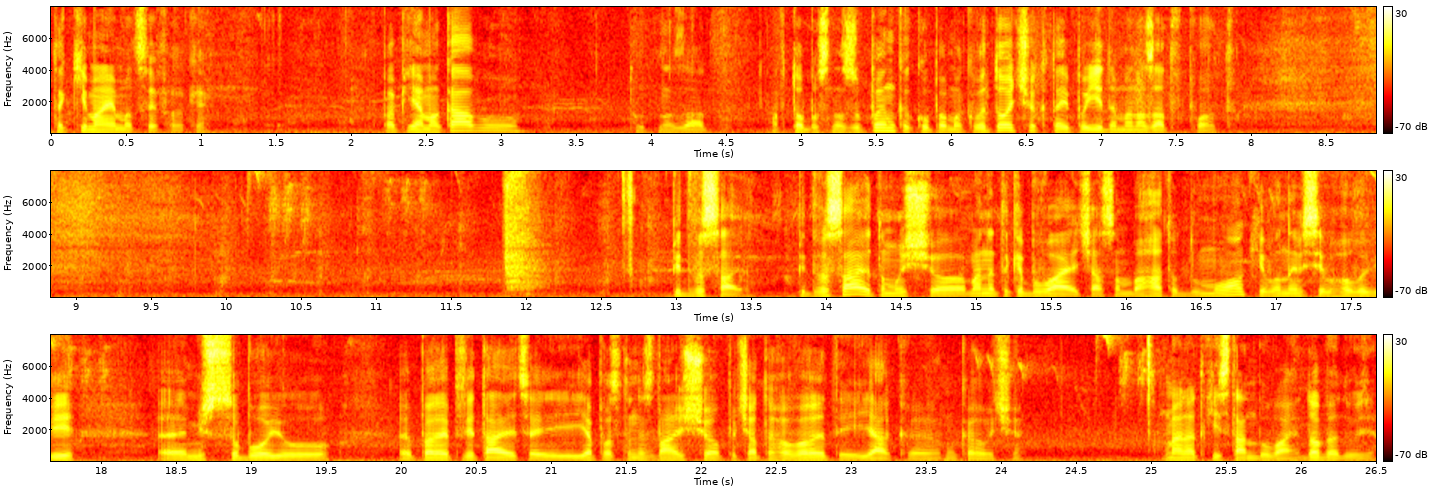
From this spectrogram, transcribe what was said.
такі маємо циферки. Поп'ємо каву тут назад, автобусна зупинка, купимо квиточок та й поїдемо назад в порт. Підвисаю. Підвисаю, тому що в мене таке буває часом багато думок, і вони всі в голові е, між собою е, переплітаються, і я просто не знаю, що почати говорити і як. е, Ну, коротше. У мене такий стан буває. Добре, друзі.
